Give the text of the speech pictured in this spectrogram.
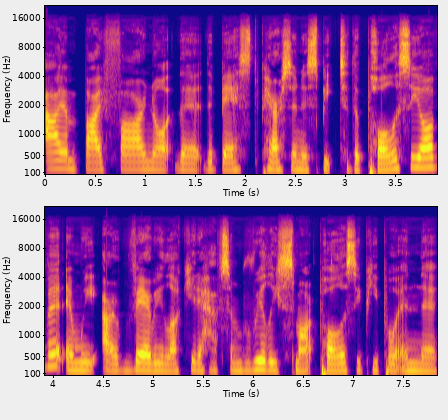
I am by far not the the best person to speak to the policy of it, and we are very lucky to have some really smart policy people in the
